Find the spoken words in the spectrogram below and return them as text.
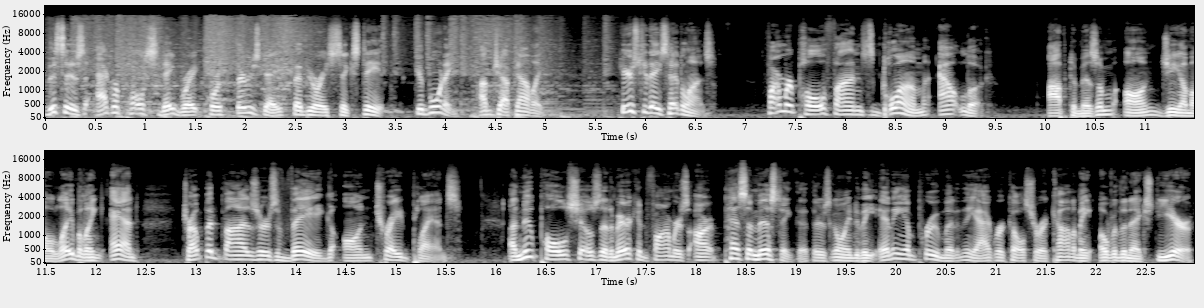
This is AgriPulse Daybreak for Thursday, February 16th. Good morning. I'm Jeff Nalley. Here's today's headlines. Farmer poll finds glum outlook. Optimism on GMO labeling and Trump advisors vague on trade plans. A new poll shows that American farmers are pessimistic that there's going to be any improvement in the agriculture economy over the next year.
